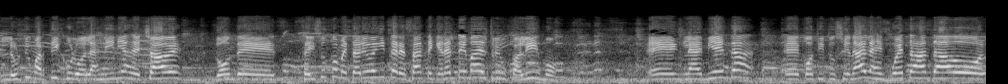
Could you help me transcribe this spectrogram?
el último artículo de las líneas de Chávez, donde se hizo un comentario bien interesante, que era el tema del triunfalismo. En la enmienda eh, constitucional las encuestas han dado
